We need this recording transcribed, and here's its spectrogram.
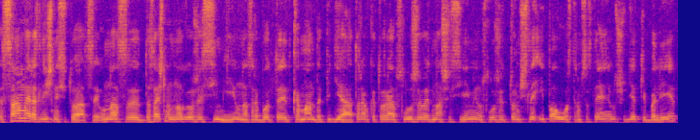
самые различные ситуации. У нас э, достаточно много уже семей. У нас работает команда педиатров, которая обслуживает наши семьи, обслуживает в том числе и по острым состояниям, потому что детки болеют,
